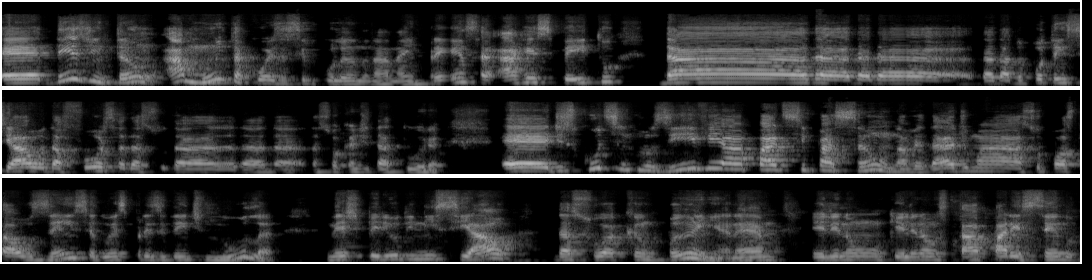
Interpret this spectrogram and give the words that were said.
É, desde então, há muita coisa circulando na, na imprensa a respeito da, da, da, da, do potencial, da força da, da sua candidatura. É, Discute-se, inclusive, a participação, na verdade, uma suposta ausência do ex-presidente Lula neste período inicial da sua campanha, né? Ele não que ele não está aparecendo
